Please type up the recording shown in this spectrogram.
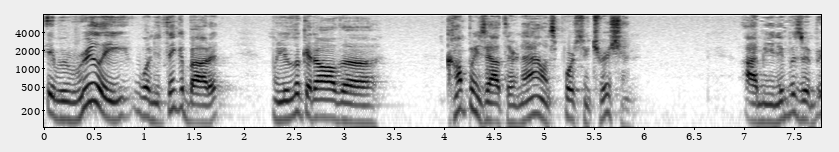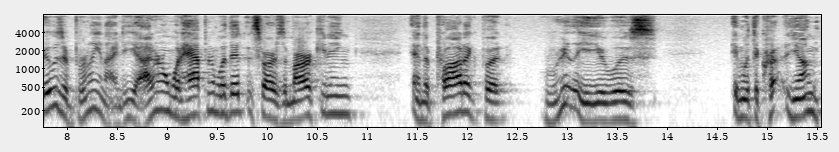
It was really when you think about it, when you look at all the companies out there now in sports nutrition. I mean, it was a it was a brilliant idea. I don't know what happened with it as far as the marketing and the product, but really it was. And with the cr- young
